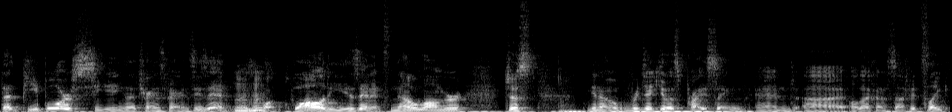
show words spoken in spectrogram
that people are seeing that transparency is in. Like, qu- quality is in. It's no longer just you know ridiculous pricing and uh, all that kind of stuff. It's like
